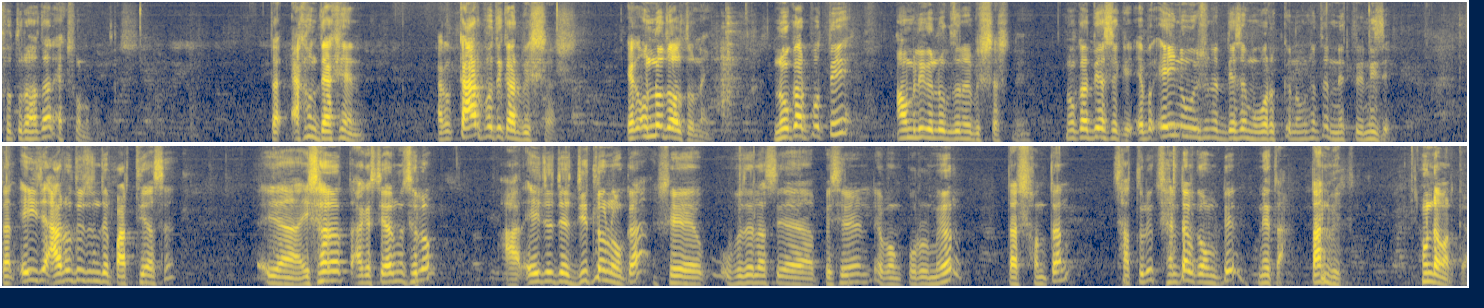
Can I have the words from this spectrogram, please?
সতেরো হাজার একশো উনপঞ্চাশ। তা এখন দেখেন, এখন কার প্রতি কার বিশ্বাস? এখন অন্য দল তো নেই। নৌকার প্রতি আওয়ামী লীগের লোকজনের বিশ্বাস নেই। নৌকা দিয়েছে কি? এবং এই নমিনেশনের দিয়েছে মুবারককে নমিনেশনের নেত্রী নিজে। তার এই যে আরও দুজন যে প্রার্থী আছে ইশারত আগে চেয়ারম্যান ছিল আর এই যে যে জিতল নৌকা, সে উপজেলা প্রেসিডেন্ট এবং পৌর মেয়র, তার সন্তান ছাত্রলীগ সেন্ট্রাল কমিটির নেতা, তানভীর হুন্ডা মার্কা।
